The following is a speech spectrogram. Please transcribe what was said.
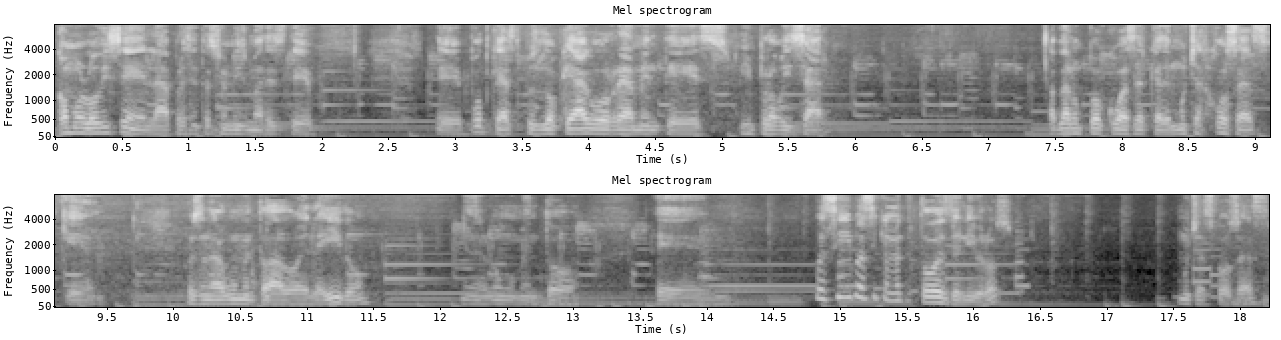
como lo dice en la presentación misma de este eh, podcast, pues lo que hago realmente es improvisar, hablar un poco acerca de muchas cosas que pues en algún momento dado he leído, en algún momento, eh, pues sí, básicamente todo es de libros, muchas cosas.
